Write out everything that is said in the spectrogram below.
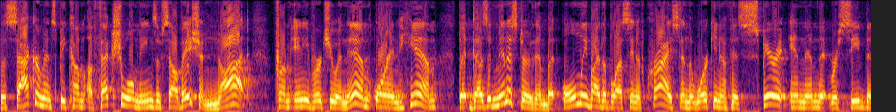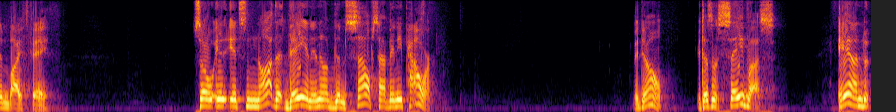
The sacraments become effectual means of salvation, not from any virtue in them or in Him that does administer them, but only by the blessing of Christ and the working of His Spirit in them that receive them by faith. So it's not that they in and of themselves have any power. They don't. It doesn't save us. And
